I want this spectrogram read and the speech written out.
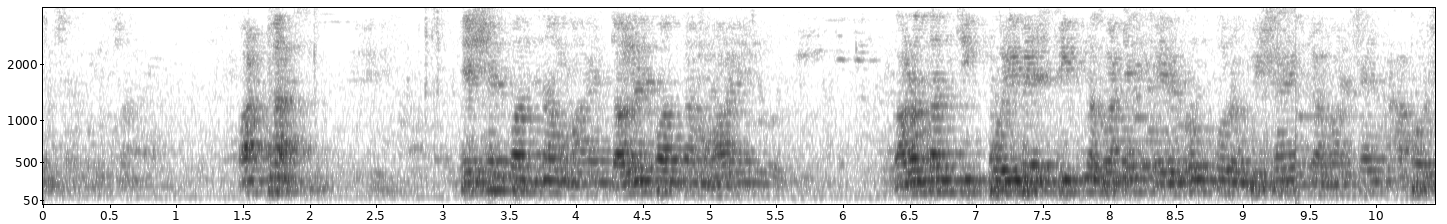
চেষ্টা করেছেন অর্থাৎ দেশের বদনাম হয়, দলের বদনাম হয় গণতান্ত্রিক পরিবেশ বিঘ্ন ঘটে, এরকম কোন বিষয়ে রহমান সাহেব আপোষ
